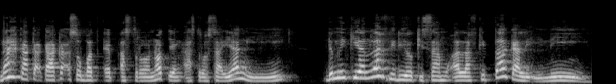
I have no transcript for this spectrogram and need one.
Nah kakak-kakak sobat app astronot yang Astro sayangi, demikianlah video kisah mu'alaf kita kali ini.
